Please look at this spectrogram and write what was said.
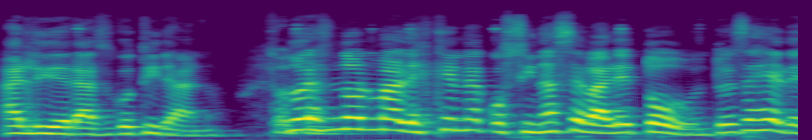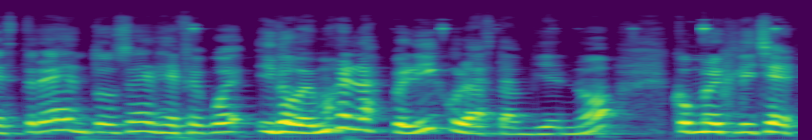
al liderazgo tirano. No es normal, es que en la cocina se vale todo. Entonces el estrés, entonces el jefe puede, y lo vemos en las películas también, ¿no? Como el cliché,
